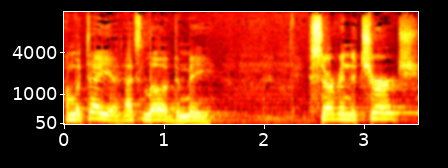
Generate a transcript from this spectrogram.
I'm going to tell you, that's love to me. Serving the church,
